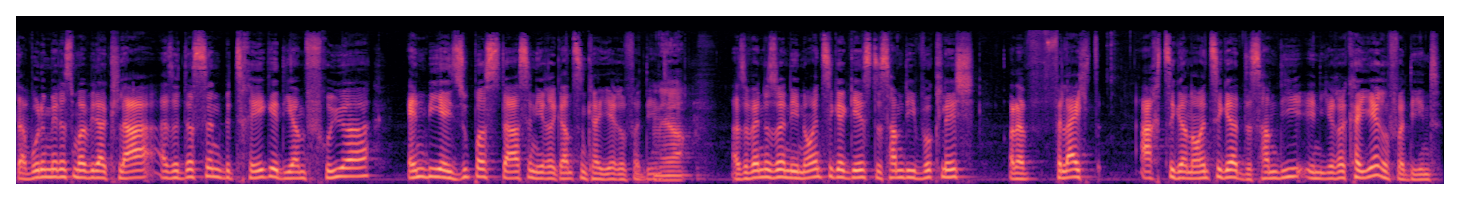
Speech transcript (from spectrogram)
da wurde mir das mal wieder klar. Also das sind Beträge, die haben früher NBA Superstars in ihrer ganzen Karriere verdient. Ja. Also wenn du so in die 90er gehst, das haben die wirklich, oder vielleicht 80er, 90er, das haben die in ihrer Karriere verdient.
